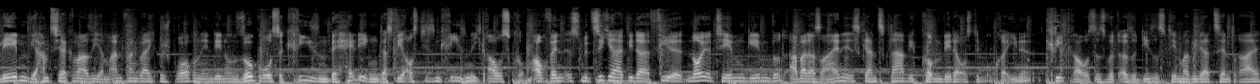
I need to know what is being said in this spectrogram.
leben, wir haben es ja quasi am Anfang gleich besprochen, in denen uns so große Krisen behelligen, dass wir aus diesen Krisen nicht rauskommen. Auch wenn es mit Sicherheit wieder viele neue Themen geben wird, aber das eine ist ganz klar, wir kommen weder aus dem Ukraine-Krieg raus. Es wird also dieses Thema wieder zentral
